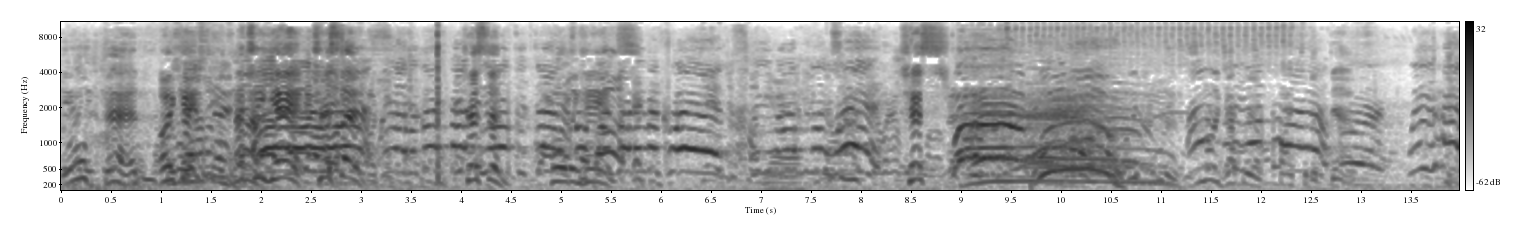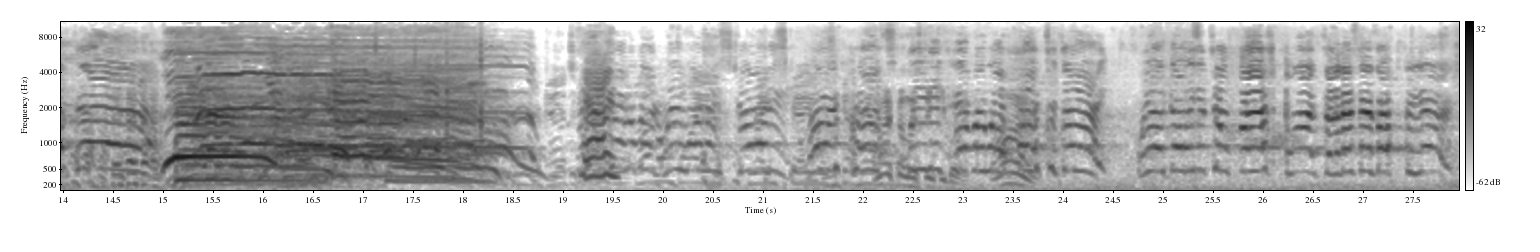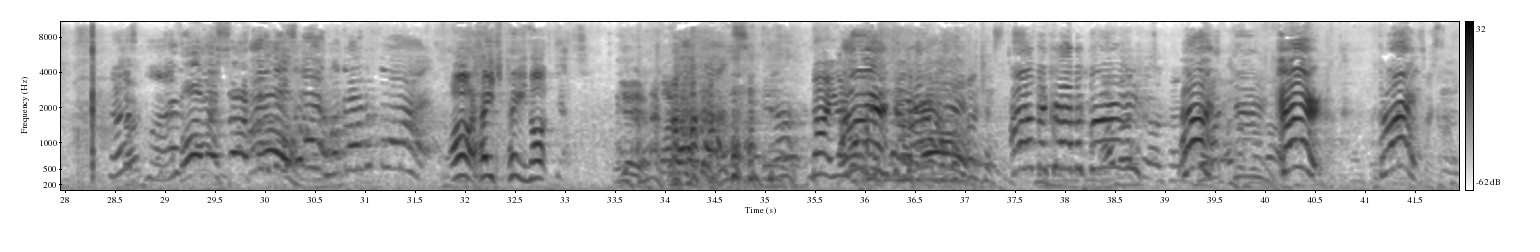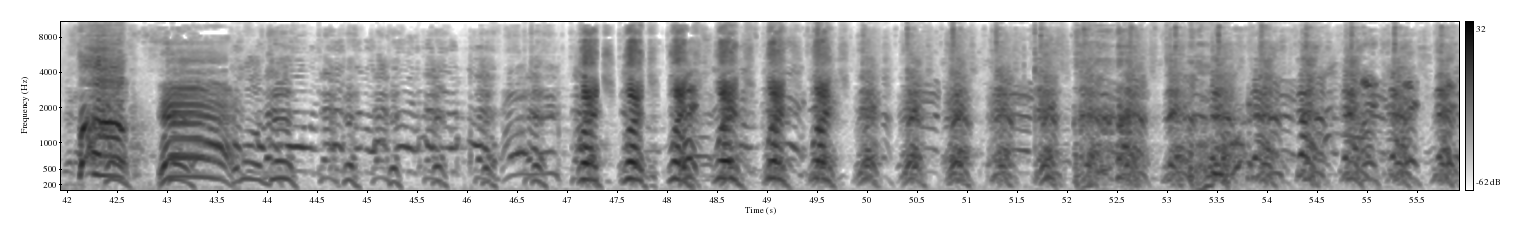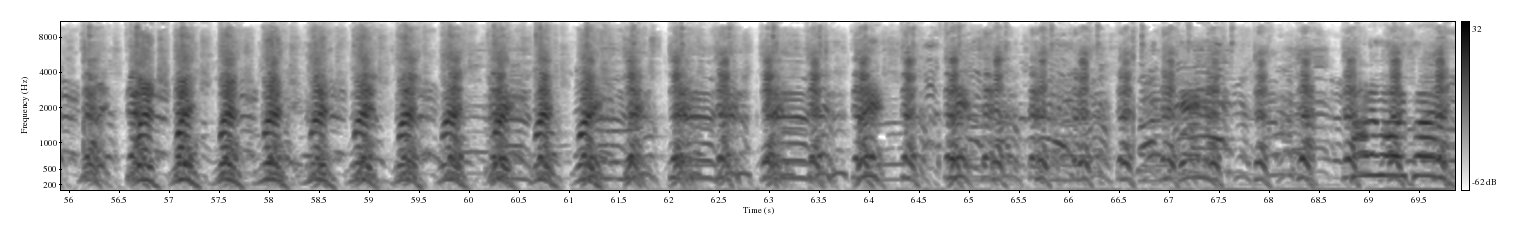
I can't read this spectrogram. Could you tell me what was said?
They're all dead. Okay, actually, yeah, Tristan. Tristan, holding hands. Chest. Is not exactly a fight to the death. We have HP, not. Yes. Yeah, yeah. yeah. No, you're One, two, on the count of three. One, two, three. Yeah! Come on, Death. Lich, lich, lich, lich, lich, lich. Lich, lich, lich, lich, lich, lich, lich, lich, lich, Cut him open!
